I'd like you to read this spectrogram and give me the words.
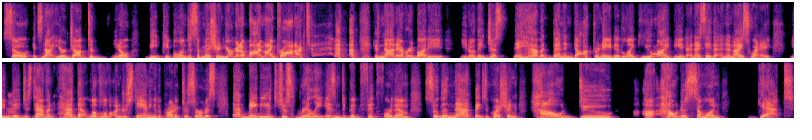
So it's not your job to you know beat people into submission. You're going to buy my product because not everybody, you know, they just they haven't been indoctrinated like you might be, and I say that in a nice way. You, mm-hmm. They just haven't had that level of understanding of the product or service, and maybe it just really isn't a good fit for them. So then that begs the question: How do uh, how does someone get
